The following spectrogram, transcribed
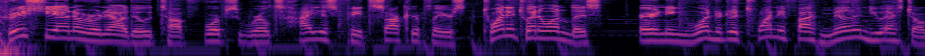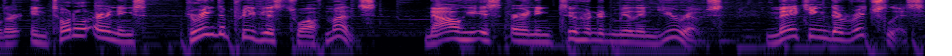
Cristiano Ronaldo topped Forbes World's highest paid soccer players 2021 list, earning 125 million US dollar in total earnings during the previous 12 months. Now he is earning 200 million euros, making the rich list.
